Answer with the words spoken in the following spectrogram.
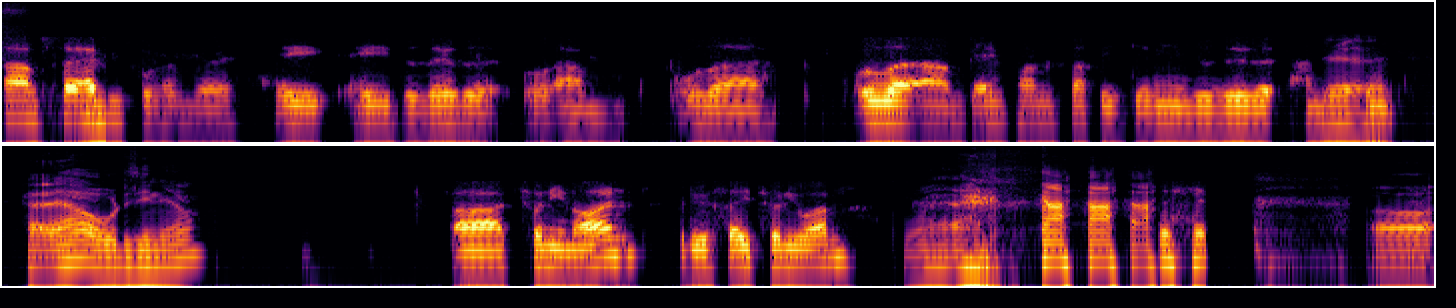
I'm so happy for him, bro. He he deserves it. All- Um, all the all the um game time and stuff he's getting, he deserves it. Hundred Yeah. percent. How, old is he now? Uh, 29. Would you say 21? Wow. Uh,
